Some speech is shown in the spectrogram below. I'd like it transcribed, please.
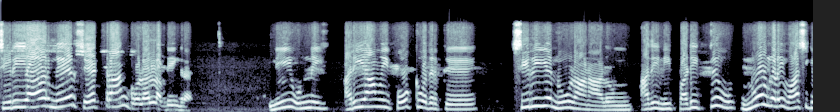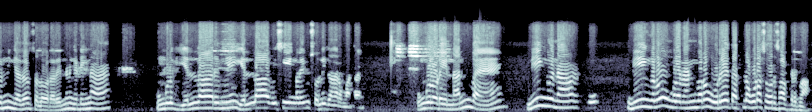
சிறியார் மேற் சேற்றாங்குழல் அப்படிங்கிற. நீ உன்னை அறியாமை போக்குவதற்கு சிறிய நூலானாலும் அதை நீ படித்து நூல்களை வாசிக்கணும் நீங்க அதான் சொல்ல வர்றாரு. என்னன்னு கேட்டீங்கன்னா உங்களுக்கு எல்லாருமே எல்லா விஷயங்களையும் சொல்லி தந்துட மாட்டாங்க. உங்களுடைய நண்பன் நீங்களும் நான் நீங்களும் உங்களோட நண்பரும் ஒரே தட்டில் கூட சோறு சாப்பிட்டுருக்கலாம்.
